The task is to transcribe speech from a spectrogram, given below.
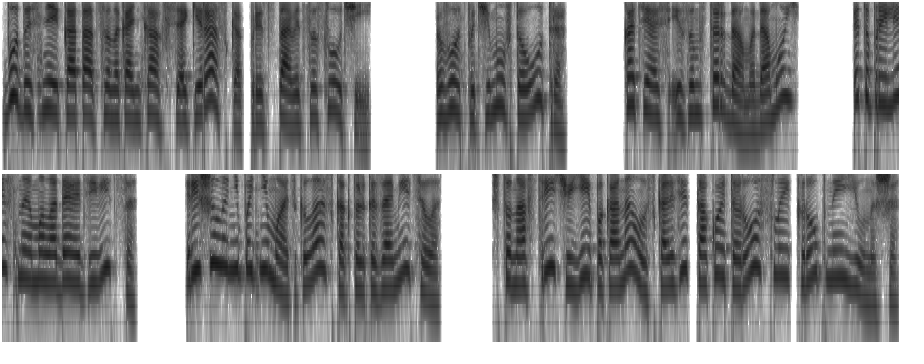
Буду с ней кататься на коньках всякий раз, как представится случай. Вот почему в то утро, катясь из Амстердама домой, эта прелестная молодая девица решила не поднимать глаз, как только заметила, что навстречу ей по каналу скользит какой-то рослый, крупный юноша.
